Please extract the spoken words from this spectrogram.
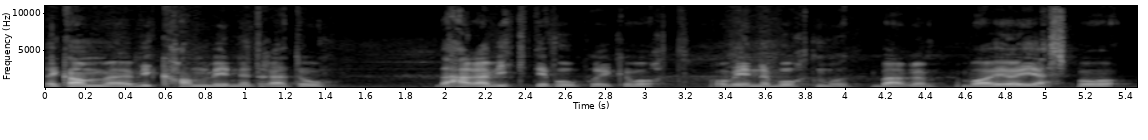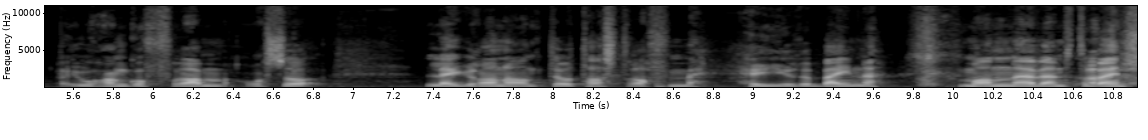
Det kan, vi kan vinne 3-2. Det her er viktig for opprykket vårt, å vinne bort mot Bærum. Hva gjør Jesper? Jo, han går fram, og så legger han an til å ta straffen med høyrebeinet. Mannen er venstrebeint.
